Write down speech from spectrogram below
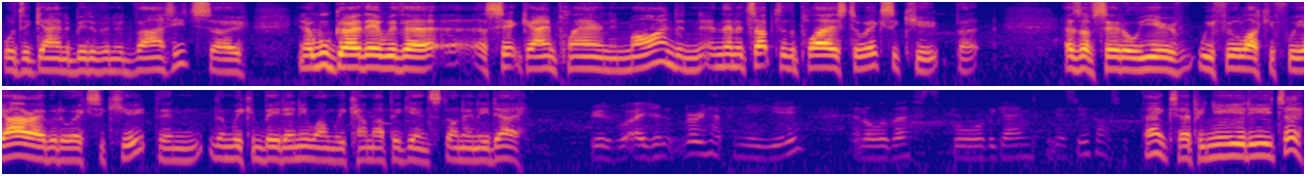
or to gain a bit of an advantage. So you know, we'll go there with a, a set game plan in mind, and, and then it's up to the players to execute. But as I've said all year, we feel like if we are able to execute, then then we can beat anyone we come up against on any day. Beautiful, Adrian. Very happy New Year, and all the best for the game against Newcastle. Thanks. Happy New Year to you too.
